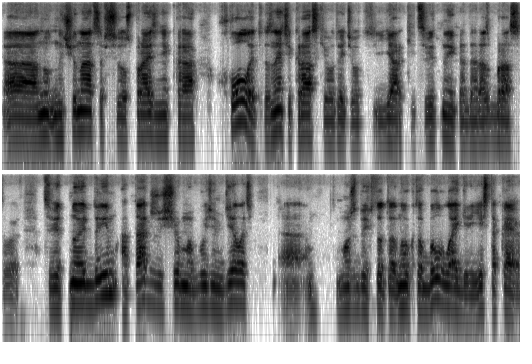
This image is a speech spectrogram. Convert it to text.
а, ну, начинаться все с праздника холл, это, знаете, краски вот эти вот яркие, цветные, когда разбрасывают, цветной дым, а также еще мы будем делать, а, может быть, кто-то, ну, кто был в лагере, есть такая,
